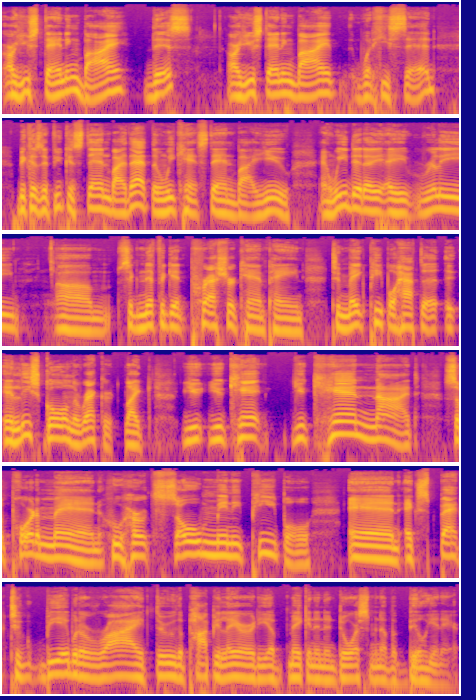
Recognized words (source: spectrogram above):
"Are you standing by this? Are you standing by what he said?" Because if you can stand by that, then we can't stand by you. And we did a, a really um, significant pressure campaign to make people have to at least go on the record. Like you, you can't you cannot support a man who hurt so many people and expect to be able to ride through the popularity of making an endorsement of a billionaire,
